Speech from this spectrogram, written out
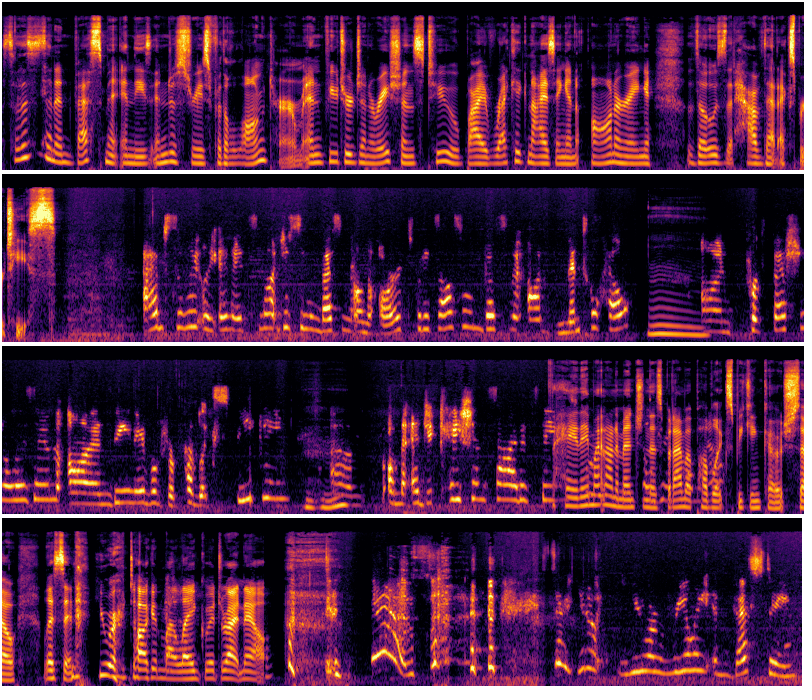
So, this is an investment in these industries for the long term and future generations too by recognizing and honoring those that have that expertise. Absolutely. And it's not just an investment on the arts, but it's also an investment on mental health, mm. on professionalism, on being able for public speaking, mm-hmm. um, on the education side of things. Hey, they might not have mentioned this, but I'm a public speaking coach. So listen, you are talking my language right now. yes. so, you know, you are really investing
